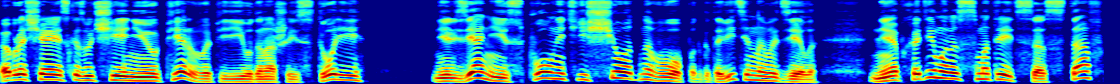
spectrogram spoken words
Обращаясь к изучению первого периода нашей истории, нельзя не исполнить еще одного подготовительного дела – необходимо рассмотреть состав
